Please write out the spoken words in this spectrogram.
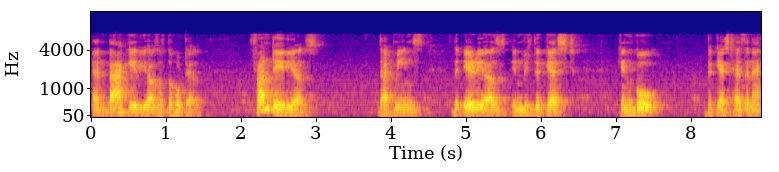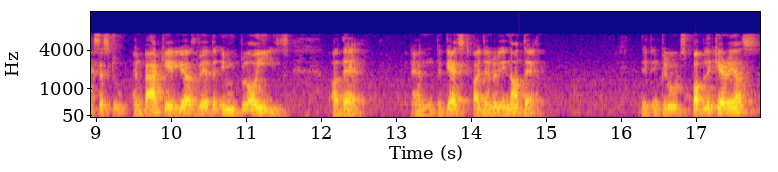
and back areas of the hotel. Front areas, that means the areas in which the guest can go, the guest has an access to, and back areas where the employees are there and the guests are generally not there. It includes public areas,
